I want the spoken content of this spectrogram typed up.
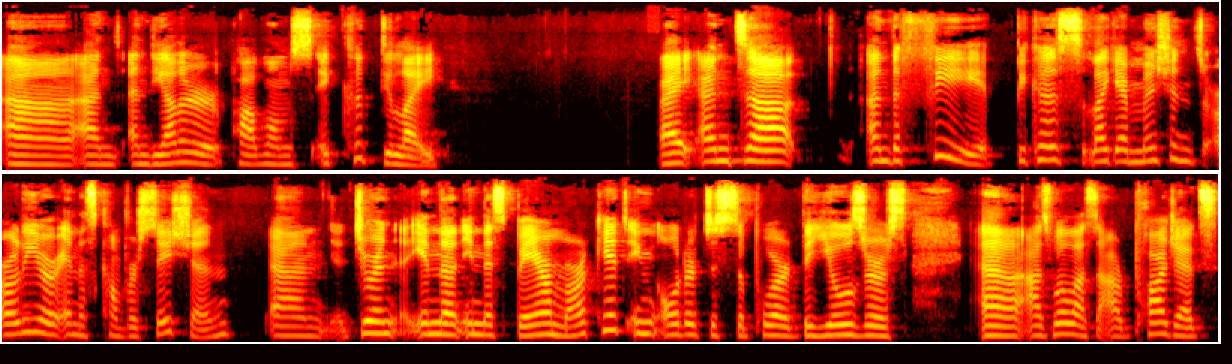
uh, and and the other problems it could delay. Right? And uh, and the fee because like i mentioned earlier in this conversation um, during in the in this bear market in order to support the users uh, as well as our projects,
